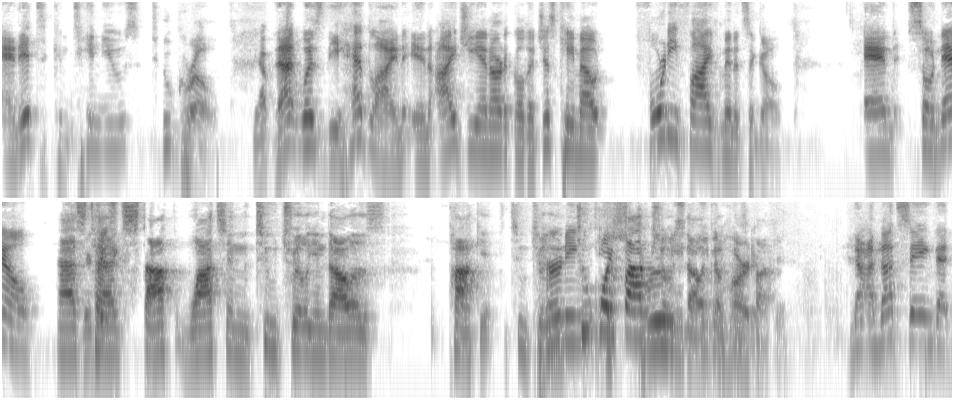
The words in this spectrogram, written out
and it continues to grow. Yep. That was the headline in IGN article that just came out 45 minutes ago. And so now hashtag just, stop watching the two trillion dollars pocket. Two trillion, two point five trillion dollar even harder. Pocket. Now, I'm not saying that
